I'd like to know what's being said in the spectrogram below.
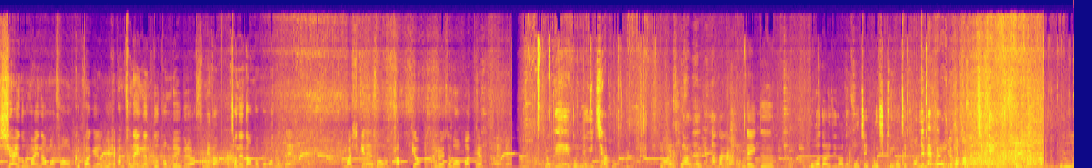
시간이 너무 많이 남아서 급하게 여기 해방촌에 있는 또 덤베이글에 왔습니다. 전에도 한번 먹었는데 맛있긴 해서 밥격으로 해서 먹을 것 같아요. 여기 너무 위치가 좋아. 나는 햄만 달라. 에그 뭐가 다르지? 나는 뭐지? 뭐 시킨 거지? 언니 페페로니고 나는 치킨. 음.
